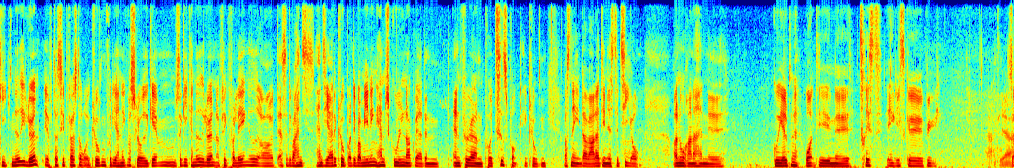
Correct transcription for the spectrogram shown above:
gik ned i løn efter sit første år i klubben, fordi han ikke var slået igennem. Så gik han ned i løn og fik forlænget, og altså, det var hans, hans hjerteklub, og det var meningen, han skulle nok være den anføreren på et tidspunkt i klubben, og sådan en, der var der de næste 10 år. Og nu render han øh, gud hjælpende rundt i en øh, trist engelsk øh, by. Ja, det er... Så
